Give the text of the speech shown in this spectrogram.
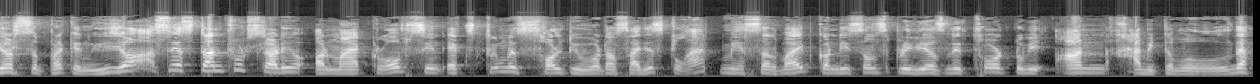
Research breaking. Yes, a Stanford study on microbes in extremely salty water suggests life may survive conditions previously thought to be uninhabitable. The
